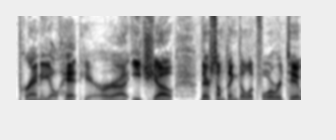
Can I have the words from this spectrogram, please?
perennial hit here, or uh, each show there's something to look forward to.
